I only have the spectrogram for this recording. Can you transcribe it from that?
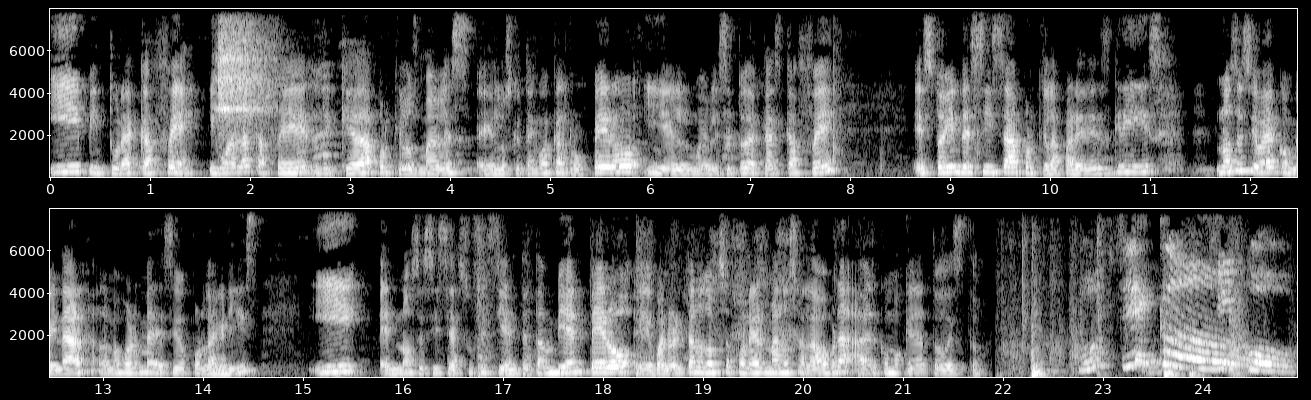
y pintura café. Igual la café le queda porque los muebles, eh, los que tengo acá, el ropero y el mueblecito de acá es café. Estoy indecisa porque la pared es gris. No sé si voy a combinar, a lo mejor me decido por la gris y eh, no sé si sea suficiente también, pero eh, bueno, ahorita nos vamos a poner manos a la obra a ver cómo queda todo esto. ¡Oh, cinco! ¡Cinco!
